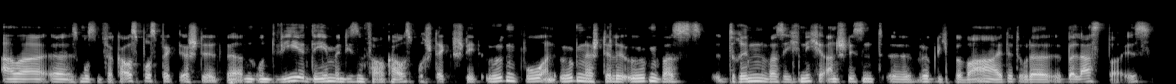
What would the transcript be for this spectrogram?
aber äh, es muss ein Verkaufsprospekt erstellt werden und wehe dem in diesem Verkaufsprospekt steht irgendwo an irgendeiner Stelle irgendwas drin, was sich nicht anschließend äh, wirklich bewahrheitet oder belastbar ist.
